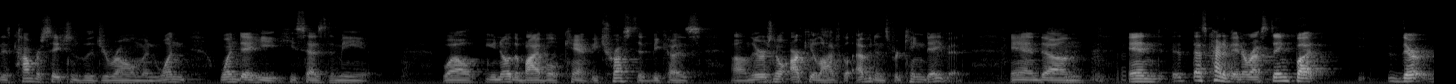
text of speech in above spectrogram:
these conversations with Jerome. And one one day he he says to me, well, you know the Bible can't be trusted because um, there is no archaeological evidence for King David, and um, and that's kind of interesting. But there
